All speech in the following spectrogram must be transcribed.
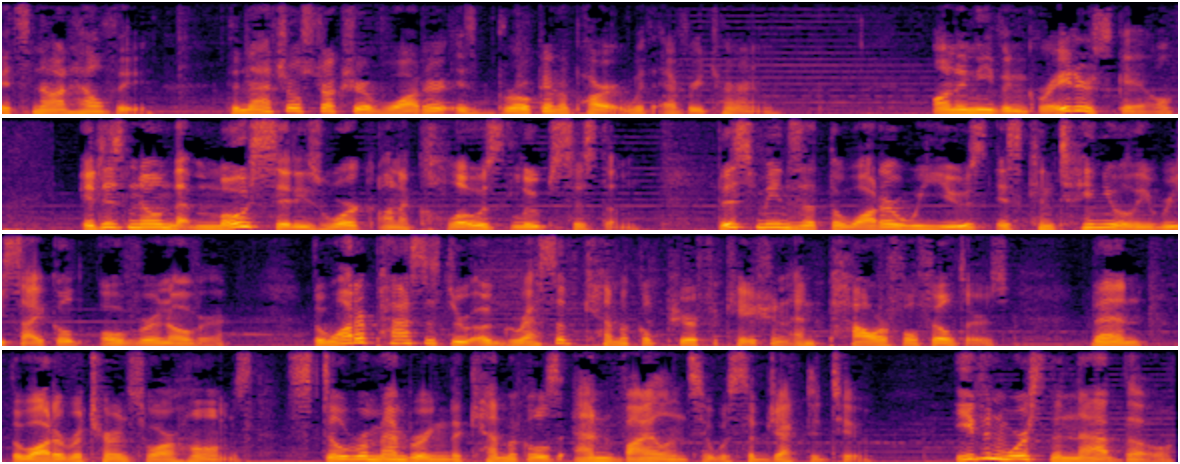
it's not healthy. The natural structure of water is broken apart with every turn. On an even greater scale, it is known that most cities work on a closed loop system. This means that the water we use is continually recycled over and over. The water passes through aggressive chemical purification and powerful filters. Then, the water returns to our homes, still remembering the chemicals and violence it was subjected to. Even worse than that, though,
